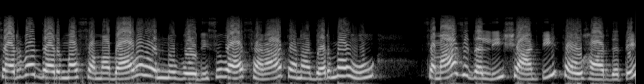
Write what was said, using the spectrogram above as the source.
ಸರ್ವಧರ್ಮ ಸಮಭಾವವನ್ನು ಬೋಧಿಸುವ ಸನಾತನ ಧರ್ಮವು ಸಮಾಜದಲ್ಲಿ ಶಾಂತಿ, ಸೌಹಾರ್ದತೆ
